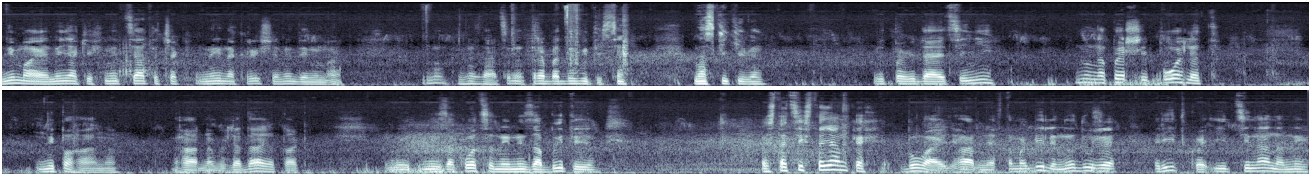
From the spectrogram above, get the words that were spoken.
Немає ніяких ні цяточок, ні на криші, ніде немає. Ну, не знаю, це не треба дивитися, наскільки він відповідає ціні. Ну, на перший погляд непогано. Гарно виглядає так. Не, не закоцаний, не забитий. Ось на цих стоянках бувають гарні автомобілі, але дуже рідко і ціна на них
